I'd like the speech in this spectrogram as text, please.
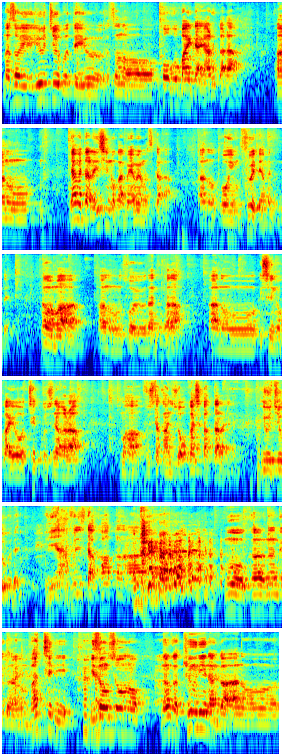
まあ、そういう YouTube っていうその広報媒体あるからあの辞めたら維新の会も辞めますからあの党員も全て辞めるんで。だからまああのそういうなんていうかなあの維新の会をチェックしながらまあ藤田幹事長おかしかったら、ね、YouTube で「いや藤田変わったな」もうかなんていうかバッチに依存症のなんか急になんかあの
